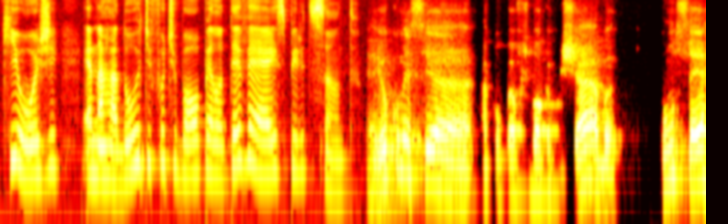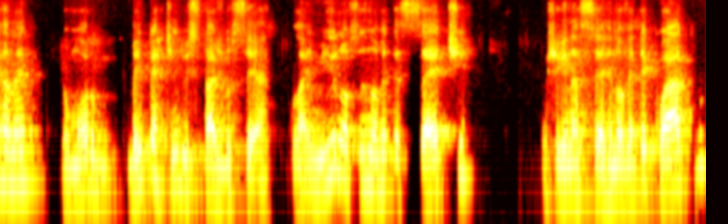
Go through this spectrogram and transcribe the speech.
que hoje é narrador de futebol pela TVE Espírito Santo. Eu comecei a acompanhar o futebol capixaba com o Serra, né? Eu moro bem pertinho do estádio do Serra. Lá em 1997, eu cheguei na Serra em 94,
